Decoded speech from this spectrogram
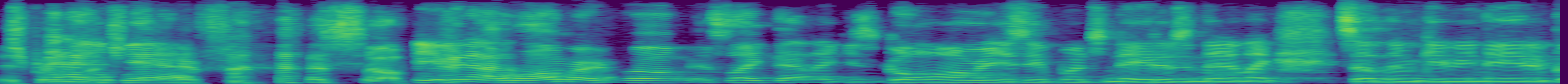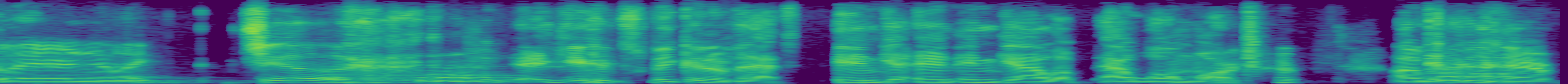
is pretty much Yeah. native. so Even at Walmart, bro, it's like that. Like you go Walmart, you see a bunch of natives, in there and then like some of them give you native glare, and you're like, chill. Speaking of that, in in, in Gallup at Walmart, I went in there.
